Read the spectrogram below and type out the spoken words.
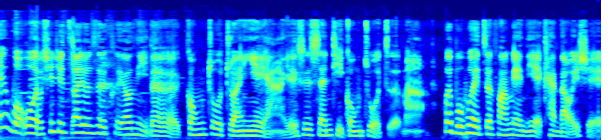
哎，我我有兴趣知道，就是可有你的工作专业啊，也是身体工作者嘛，会不会这方面你也看到一些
